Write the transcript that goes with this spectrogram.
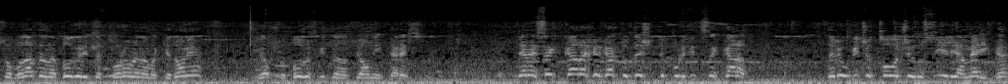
свободата на българите в поробе на Македония и общо българските национални интереси. Те не се караха както днешните политици се карат дали обичат повече Русия или Америка,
